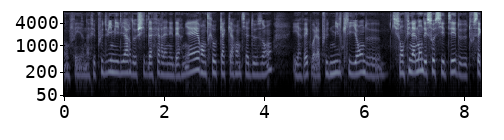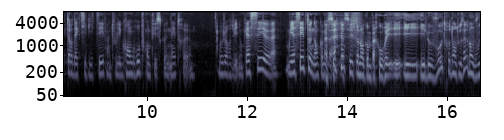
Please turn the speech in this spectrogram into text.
on, fait, on a fait plus de 8 milliards de chiffre d'affaires l'année dernière, entré au CAC 40 il y a deux ans, et avec voilà, plus de 1000 clients de, qui sont finalement des sociétés de tout secteur d'activité, enfin tous les grands groupes qu'on puisse connaître euh, aujourd'hui. Donc assez, oui, assez étonnant comme assez, assez étonnant comme parcours. Et, et, et, le vôtre dans tout ça, donc vous,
